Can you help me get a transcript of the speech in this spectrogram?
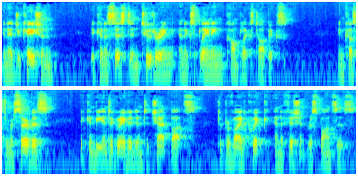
In education, it can assist in tutoring and explaining complex topics. In customer service, it can be integrated into chatbots to provide quick and efficient responses.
